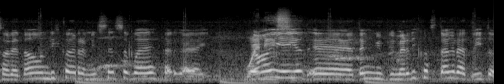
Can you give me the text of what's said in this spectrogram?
sobre todo un disco de remixes se puede descargar ahí. No, Buenísimo. y ellos, eh, tengo, mi primer disco está gratuito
